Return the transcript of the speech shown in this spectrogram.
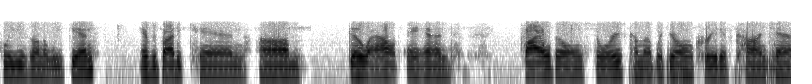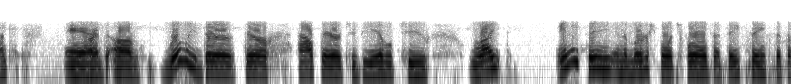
please on a weekend. Everybody can um, go out and file their own stories, come up with their own creative content, and Right. um, really they're they're out there to be able to write anything in the motorsports world that they think that the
